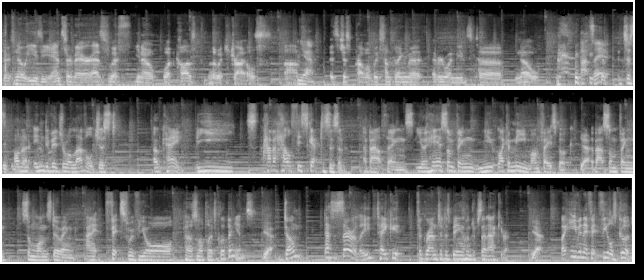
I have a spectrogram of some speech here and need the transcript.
there's no easy answer there, as with you know what caused the witch trials. Um, Yeah, it's just probably something that everyone needs to know. that's it. It's just on an individual level, just okay, be have a healthy skepticism about things. You hear something new, like a meme on Facebook, Yeah. about something someone's doing, and it fits with your personal political opinions. Yeah. Don't necessarily take it for granted as being 100% accurate. Yeah, Like even if it feels good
